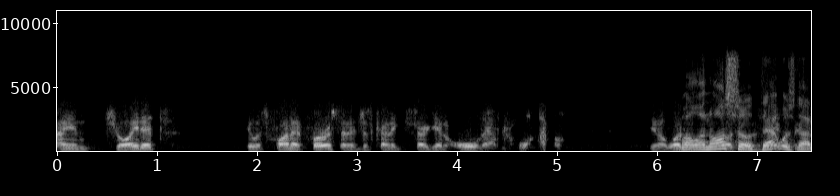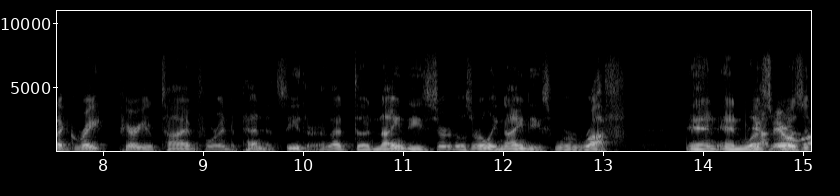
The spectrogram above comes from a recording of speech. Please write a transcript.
I enjoyed it. It was fun at first, and it just kind of started getting old after a while. You know, Well, and also that was thing. not a great period of time for independence either. That uh, the '90s or those early '90s were rough, and and was yeah, was it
